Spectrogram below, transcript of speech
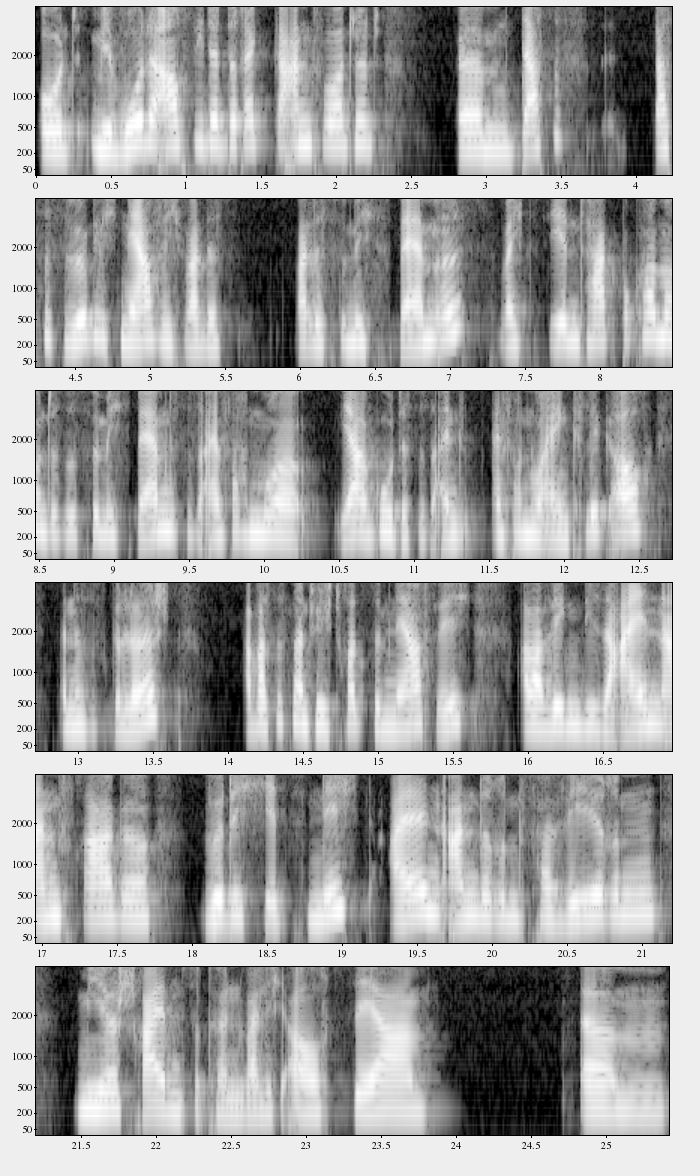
und mir wurde auch wieder direkt geantwortet. Ähm, das ist das ist wirklich nervig, weil es, weil es für mich Spam ist, weil ich das jeden Tag bekomme und das ist für mich Spam. Das ist einfach nur, ja gut, das ist ein, einfach nur ein Klick auch, dann ist es gelöscht. Aber es ist natürlich trotzdem nervig. Aber wegen dieser einen Anfrage würde ich jetzt nicht allen anderen verwehren, mir schreiben zu können, weil ich auch sehr, ähm,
